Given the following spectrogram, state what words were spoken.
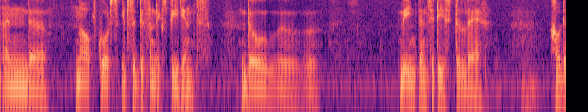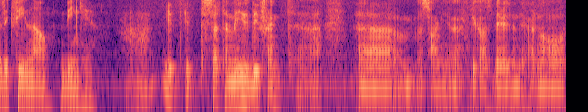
and uh, now of course it's a different experience, though uh, the intensity is still there. How does it feel now being here? it, it certainly is different. Uh, uh, mean, uh, because there is there are no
